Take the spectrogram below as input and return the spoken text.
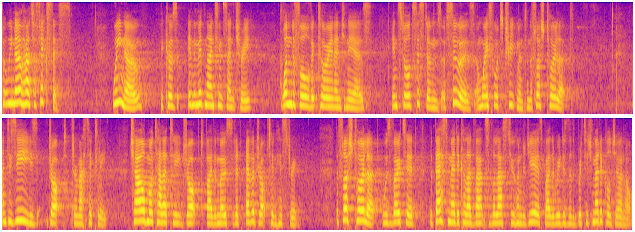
But we know how to fix this. We know because in the mid 19th century, wonderful Victorian engineers installed systems of sewers and wastewater treatment and the flush toilet and disease dropped dramatically. Child mortality dropped by the most it had ever dropped in history. The flush toilet was voted the best medical advance of the last 200 years by the readers of the British Medical Journal.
